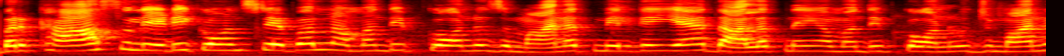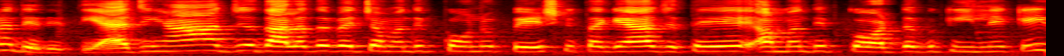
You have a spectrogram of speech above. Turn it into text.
ਬਰਖਾਸਤ ਲੇਡੀ ਕਾਂਸਟੇਬਲ ਅਮਨਦੀਪ ਕੌਰ ਨੂੰ ਜ਼ਮਾਨਤ ਮਿਲ ਗਈ ਹੈ। ਅਦਾਲਤ ਨੇ ਅਮਨਦੀਪ ਕੌਰ ਨੂੰ ਜ਼ਮਾਨਤ ਦੇ ਦਿੱਤੀ ਹੈ। ਜੀ ਹਾਂ, ਅੱਜ ਅਦਾਲਤ ਦੇ ਵਿੱਚ ਅਮਨਦੀਪ ਕੌਰ ਨੂੰ ਪੇਸ਼ ਕੀਤਾ ਗਿਆ, ਜਿੱਥੇ ਅਮਨਦੀਪ ਕੌਰ ਦੇ ਵਕੀਲ ਨੇ ਕਈ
